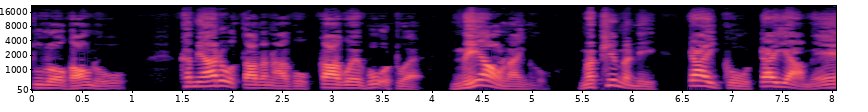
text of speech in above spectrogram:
သူတော်ကောင်းတို့ခမားတို့သာသနာကို ကာကွယ်ဖို့အတွက်မင်းအောင်လိုင်းကို မဖြစ်မနေတိုက်ကိုတိုက်ရမယ်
